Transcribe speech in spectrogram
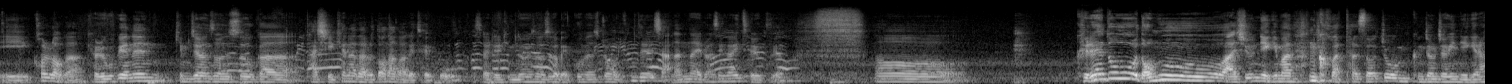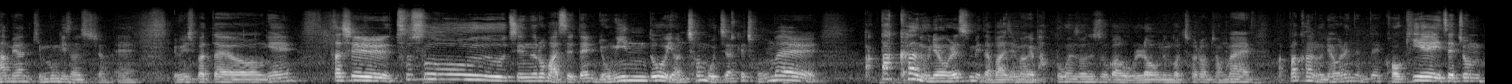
이 컬러가 결국에는 김재현 선수가 다시 캐나다로 떠나가게 되고 그 자리를 김동현 선수가 메꾸면서 좀 힘들지 않았나 이런 생각이 들고요. 어 그래도 너무 아쉬운 얘기만 한 것 같아서 좀 긍정적인 얘기를 하면 김문기 선수죠. 예. 용인 시바타영의 사실 투수진으로 봤을 땐 용인도 연천 못지않게 정말 빡빡한 운영을 했습니다. 마지막에 박보건 선수가 올라오는 것처럼 정말 빡빡한 운영을 했는데 거기에 이제 좀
